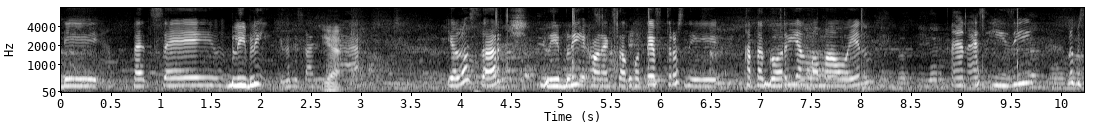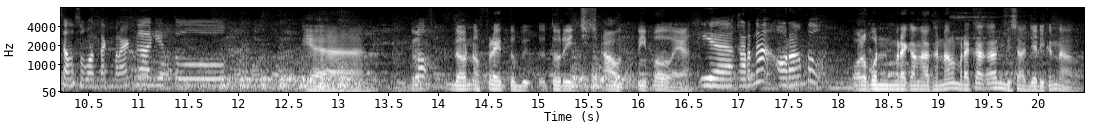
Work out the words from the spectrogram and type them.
di let's say Blibli gitu misalnya. Ya. Ya lo search Blibli account eksekutif terus di kategori yang lo mauin and as easy lo bisa langsung kontak mereka gitu. Ya. Don't, don't afraid to be- to reach out people ya. Iya, karena orang tuh Walaupun mereka nggak kenal, mereka kan bisa jadi kenal.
